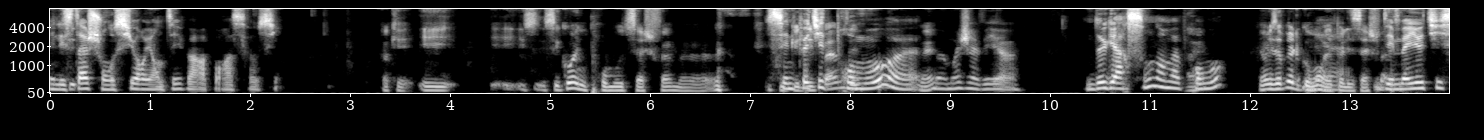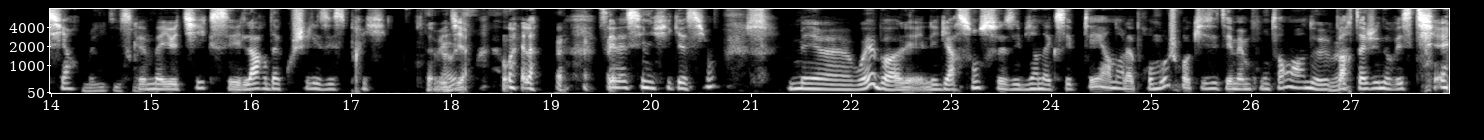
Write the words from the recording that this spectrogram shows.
Et les stages sont aussi orientés par rapport à ça aussi. ok, et, et c'est quoi une promo de sage-femme euh, C'est une petite femmes, promo. euh, Ouais. bah, moi, j'avais euh, deux garçons dans ma promo, Non, ils appellent comment? On appelle les sages-femmes des. Maïoticiens. Parce que maïotique, c'est l'art d'accoucher les esprits. Ça veut Ah dire. Voilà. c'est la signification. Mais euh, ouais, bah les, les garçons se faisaient bien accepter hein, dans la promo. Je crois qu'ils étaient même contents hein, de Ouais. partager nos vestiaires.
